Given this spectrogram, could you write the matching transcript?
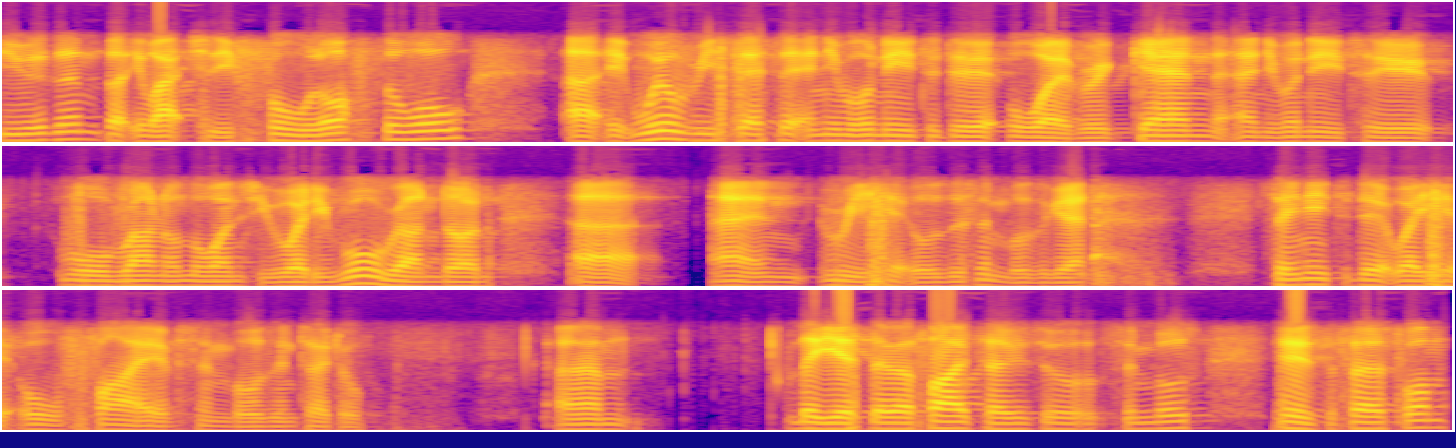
few of them, but you actually fall off the wall, uh, it will reset it and you will need to do it all over again, and you will need to wall run on the ones you already wall runned on, uh, and re-hit all the symbols again. So you need to do it where you hit all five symbols in total. Um, but yes, there are five total symbols. Here's the first one.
